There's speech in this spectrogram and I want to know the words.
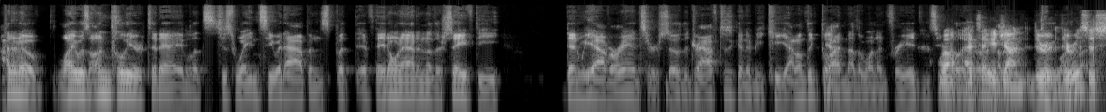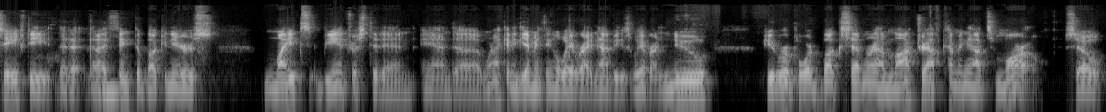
I don't know, Licht was unclear today. Let's just wait and see what happens. But if they don't add another safety, then we have our answer. So the draft is going to be key. I don't think they'll yeah. add another one in free agency. Well, really, I tell you, John, there there is a safety that that I mhm. think the Buccaneers might be interested in. And uh, we're not going to give anything away right now because we have our new Pewter Report Buck seven round mock draft coming out tomorrow. So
